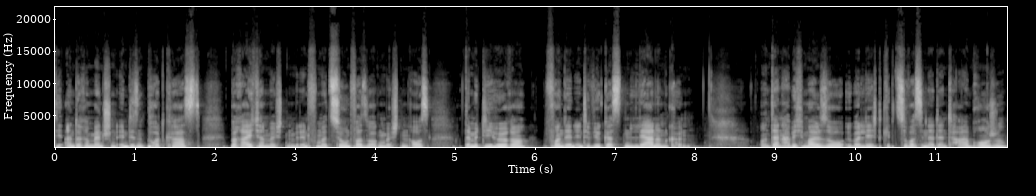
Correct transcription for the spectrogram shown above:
die andere Menschen in diesem Podcast bereichern möchten, mit Informationen versorgen möchten, aus, damit die Hörer von den Interviewgästen lernen können. Und dann habe ich mal so überlegt, gibt es sowas in der Dentalbranche?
